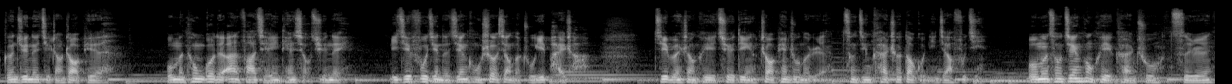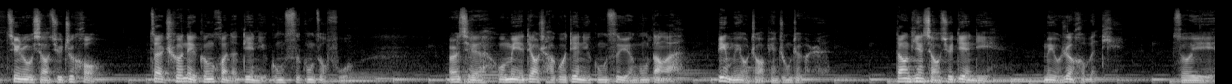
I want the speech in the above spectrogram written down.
根据那几张照片，我们通过对案发前一天小区内以及附近的监控摄像的逐一排查，基本上可以确定照片中的人曾经开车到过您家附近。我们从监控可以看出，此人进入小区之后，在车内更换的电力公司工作服。而且我们也调查过电力公司员工档案，并没有照片中这个人。当天小区电力没有任何问题，所以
